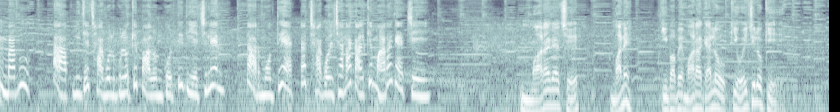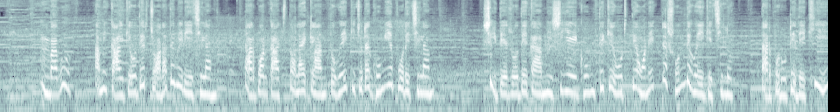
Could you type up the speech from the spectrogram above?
বাবু আপনি যে ছাগলগুলোকে পালন করতে দিয়েছিলেন তার মধ্যে একটা ছাগল ছানা কালকে মারা গেছে। মারা গেছে? মানে কীভাবে মারা গেল কি হয়েছিল কি? বাবু আমি কালকে ওদের চড়াতে বেরিয়েছিলাম। তারপর গাছতলায় ক্লান্ত হয়ে কিছুটা ঘুমিয়ে পড়েছিলাম। শীতের রোদে গা মিশিয়ে ঘুম থেকে উঠতে অনেকটা সন্ধে হয়ে গেছিল। তারপর উঠে দেখি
